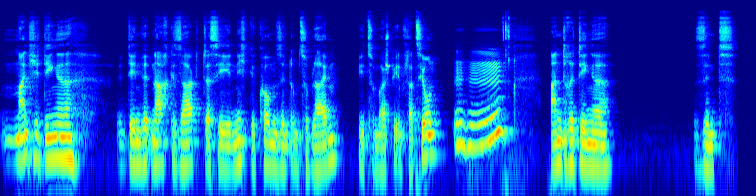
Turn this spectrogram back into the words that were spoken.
manche Dinge, denen wird nachgesagt, dass sie nicht gekommen sind, um zu bleiben, wie zum Beispiel Inflation. Mhm. Andere Dinge sind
